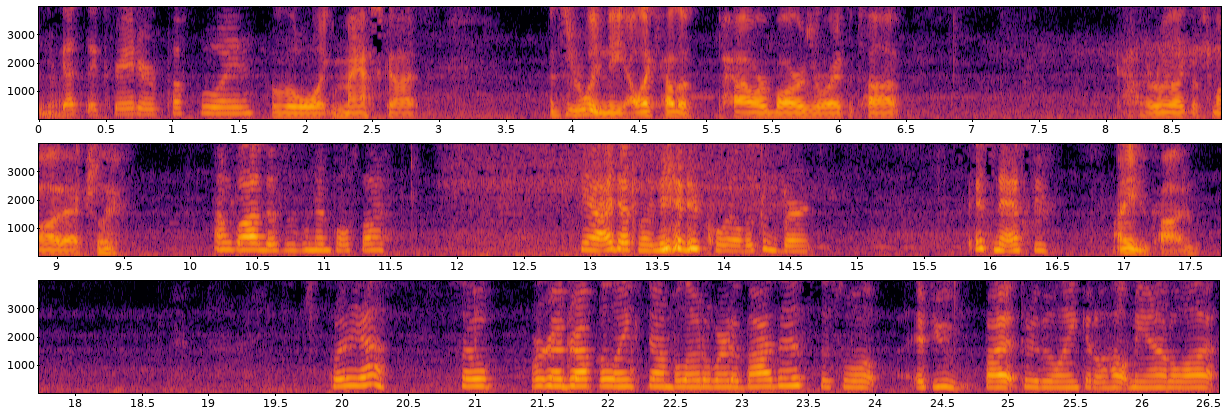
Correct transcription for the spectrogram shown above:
It's got the creator Puff Boy. A little like mascot. This is really neat. I like how the power bars are right at the top. God, I really like this mod actually. I'm glad this was an impulse buy. Yeah, I definitely need a new coil. This one's burnt. It's nasty. I need new cotton. But yeah. So we're gonna drop the link down below to where to buy this. This will if you buy it through the link it'll help me out a lot.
